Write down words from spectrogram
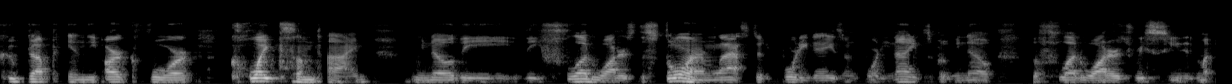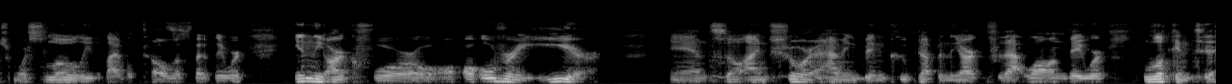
cooped up in the ark for quite some time. We know the the flood waters, the storm lasted 40 days and 40 nights, but we know the flood waters receded much more slowly. The Bible tells us that they were in the ark for over a year. And so I'm sure, having been cooped up in the ark for that long, they were looking to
